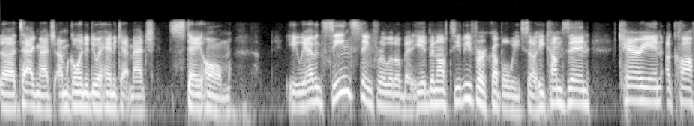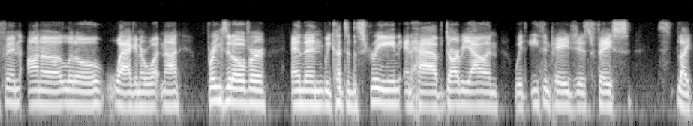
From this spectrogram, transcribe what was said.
uh tag match. I'm going to do a handicap match. Stay home." He, we haven't seen Sting for a little bit. He had been off TV for a couple weeks, so he comes in carrying a coffin on a little wagon or whatnot, brings it over, and then we cut to the screen and have Darby Allin with Ethan Page's face like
